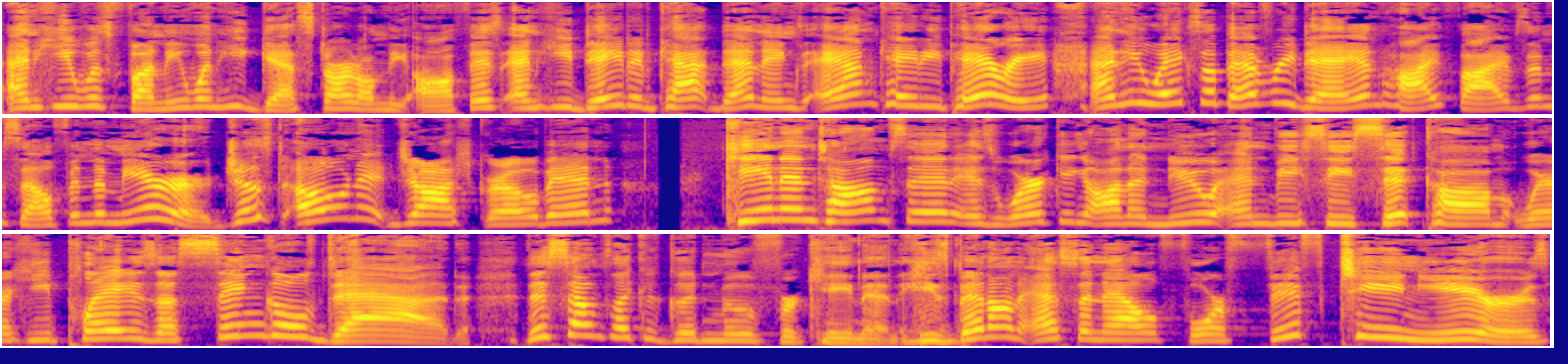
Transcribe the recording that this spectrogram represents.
and he was funny when he guest starred on The Office, and he dated Kat Dennings and Katy Perry, and he wakes up every day and high fives himself in the mirror. Just own it, Josh Groban. Robin. Kenan Thompson is working on a new NBC sitcom where he plays a single dad. This sounds like a good move for Kenan. He's been on SNL for 15 years,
